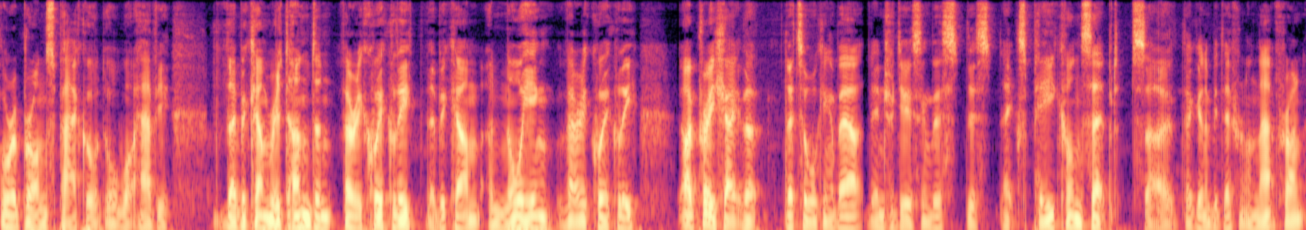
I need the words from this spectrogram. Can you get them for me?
or a bronze pack or, or what have you. They become redundant very quickly. They become annoying very quickly. I appreciate that they're talking about introducing this this XP concept, so they're going to be different on that front.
